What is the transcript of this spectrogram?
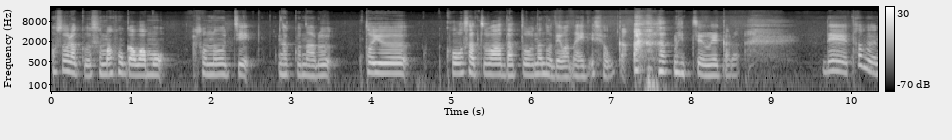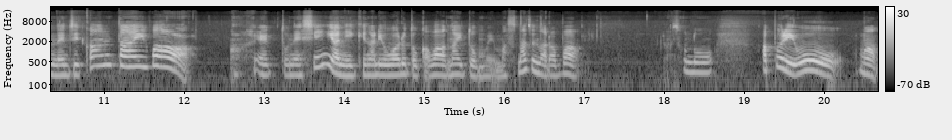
おそらくスマホ側もそのうちなくなるという考察は妥当なのではないでしょうか めっちゃ上から。で多分ね時間帯はえっとね深夜にいきなり終わるとかはないと思います。なぜならばそのアプリをまあ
